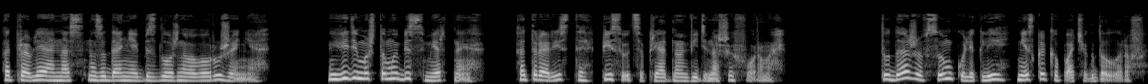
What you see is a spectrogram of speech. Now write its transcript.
отправляя нас на задание без должного вооружения. Видимо, что мы бессмертные, а террористы писаются при одном виде нашей формы. Туда же в сумку легли несколько пачек долларов.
